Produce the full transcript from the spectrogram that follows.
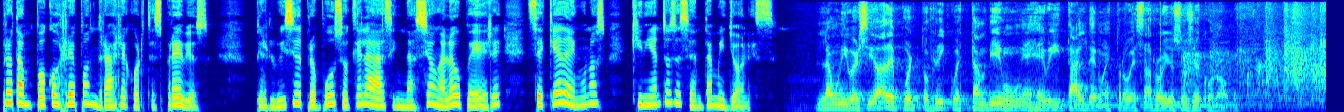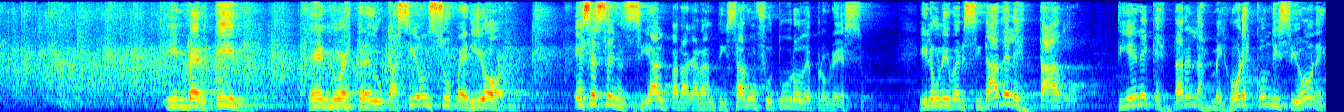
pero tampoco repondrá recortes previos. Pierluisi propuso que la asignación a la UPR se quede en unos 560 millones. La Universidad de Puerto Rico es también un eje vital de nuestro desarrollo socioeconómico. Invertir en nuestra educación superior es esencial para garantizar un futuro de progreso. Y la Universidad del Estado tiene que estar en las mejores condiciones,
